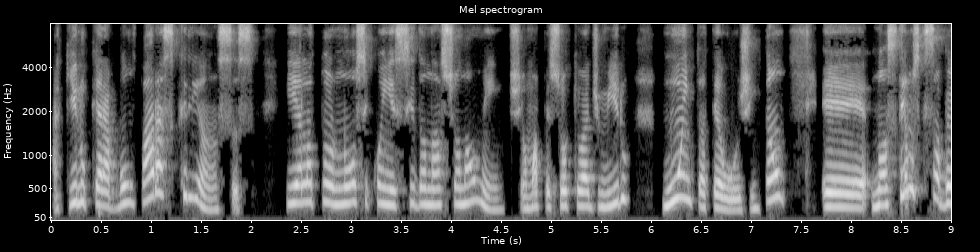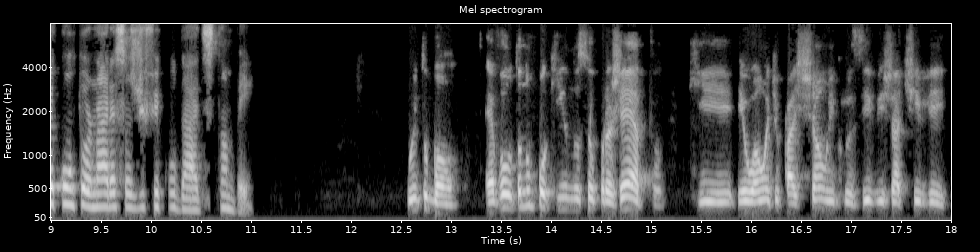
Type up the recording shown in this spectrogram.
aquilo que era bom para as crianças, e ela tornou-se conhecida nacionalmente. É uma pessoa que eu admiro muito até hoje. Então, é, nós temos que saber contornar essas dificuldades também. Muito bom. É, voltando um pouquinho no seu projeto, que eu amo de paixão, inclusive já tive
